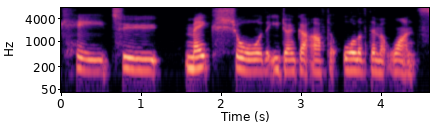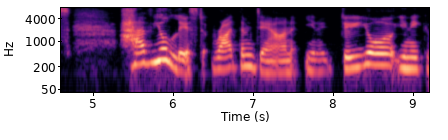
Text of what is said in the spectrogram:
key to make sure that you don't go after all of them at once have your list, write them down, you know, do your unique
